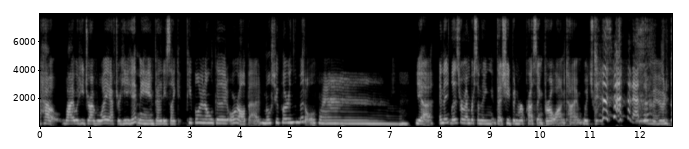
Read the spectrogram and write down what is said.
how why would he drive away after he hit me? And Betty's like people aren't all good or all bad. Most people are in the middle. Wow. Yeah. And then Liz remembers something that she'd been repressing for a long time, which was That's a mood.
